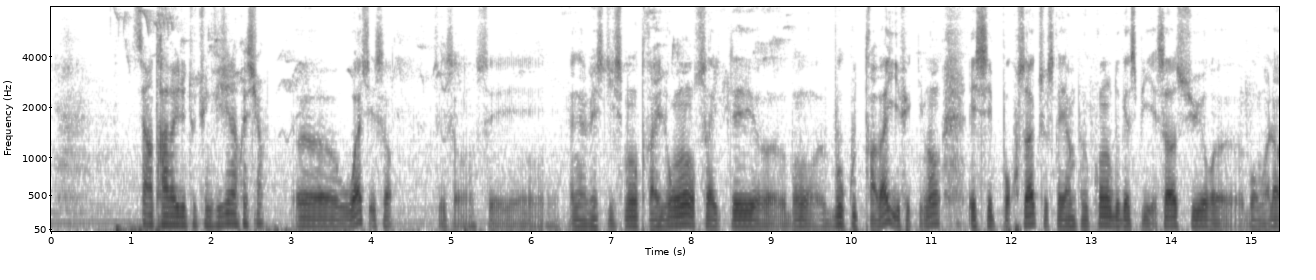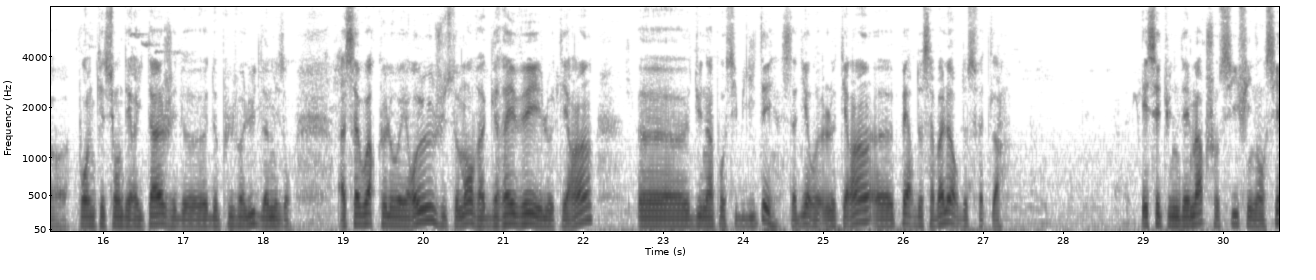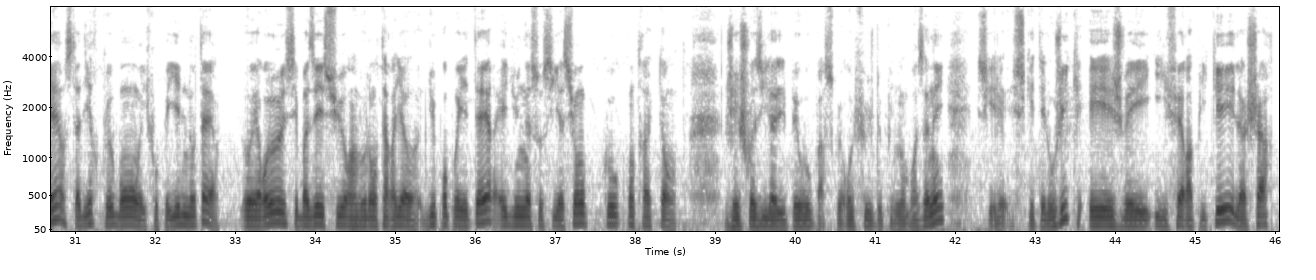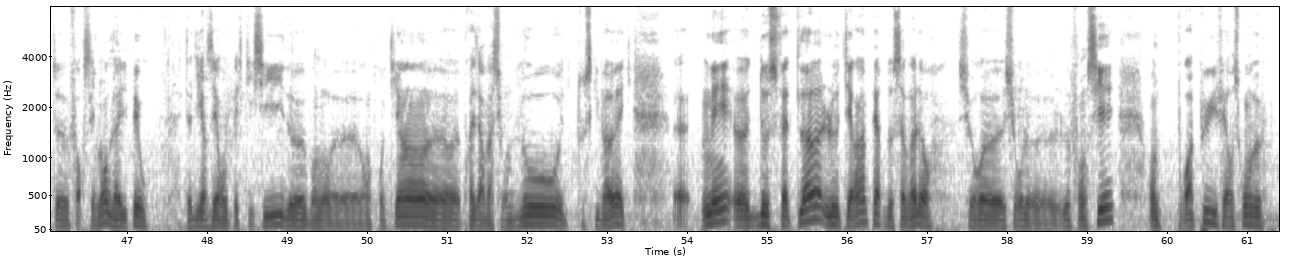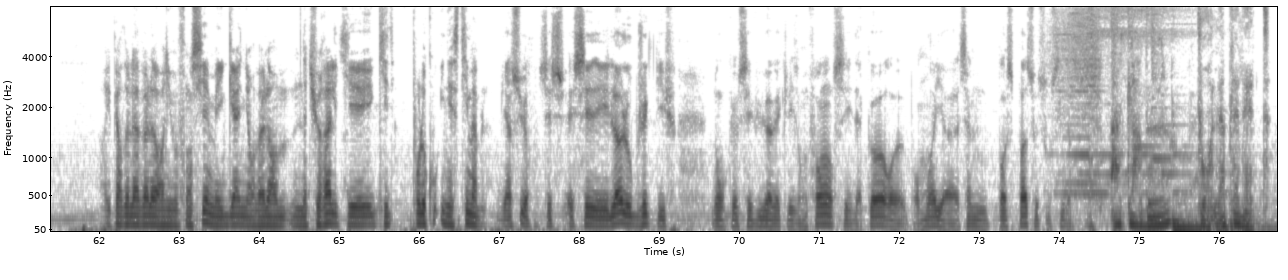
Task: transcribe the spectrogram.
C'est un travail de toute une vie, j'ai l'impression. Euh, ouais, c'est ça. C'est ça. C'est un investissement très long. Ça a été euh, bon beaucoup de travail effectivement, et c'est pour ça que ce serait un peu con de gaspiller ça sur euh, bon voilà pour une question d'héritage et de, de plus-value de la maison. À savoir que l'ORE justement va gréver le terrain euh, d'une impossibilité, c'est-à-dire le terrain perd de sa valeur de ce fait-là. Et c'est une démarche aussi financière, c'est-à-dire que bon, il faut payer le notaire. L'ORE, c'est basé sur un volontariat du propriétaire et d'une association co-contractante. J'ai choisi la LPO parce que refuge depuis de nombreuses années, ce qui, qui était logique, et je vais y faire appliquer la charte forcément de la LPO c'est-à-dire zéro pesticide, bon euh, entretien, euh, préservation de l'eau, tout ce qui va avec. Euh, mais de ce fait-là, le terrain perd de sa valeur sur sur le, le, foncier. On ne pourra plus y faire ce qu'on veut. Alors, il perd de la valeur au niveau foncier, mais il gagne en valeur naturelle qui est qui est pour le coup inestimable. Bien sûr, c'est là l'objectif. Donc c'est vu avec les enfants, c'est d'accord. Pour moi, y a, ça ne pose pas ce souci-là. Un quart d'heure pour la planète.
